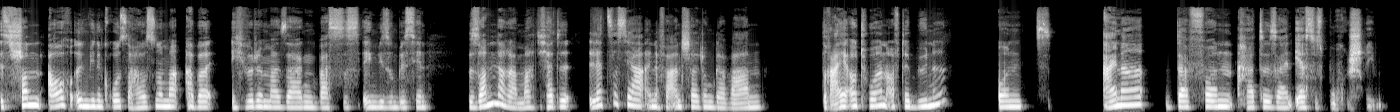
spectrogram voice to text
ist schon auch irgendwie eine große Hausnummer, aber ich würde mal sagen, was es irgendwie so ein bisschen besonderer macht. Ich hatte letztes Jahr eine Veranstaltung, da waren drei Autoren auf der Bühne und einer davon hatte sein erstes Buch geschrieben.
